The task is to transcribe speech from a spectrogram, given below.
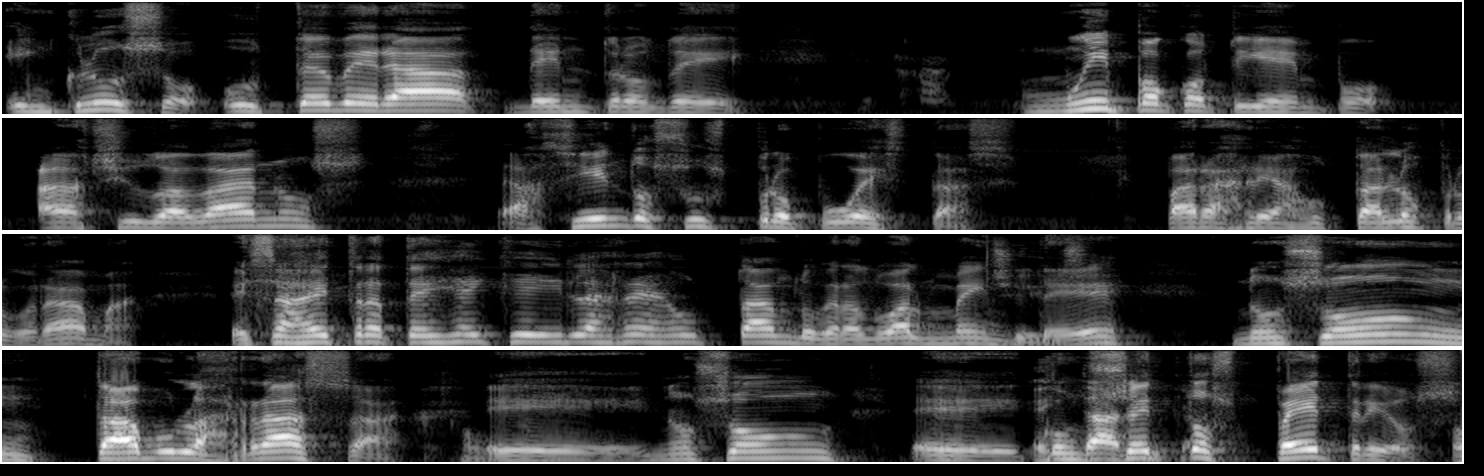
Incluso usted verá dentro de muy poco tiempo a ciudadanos haciendo sus propuestas para reajustar los programas. Esas estrategias hay que irlas reajustando gradualmente. ¿eh? No son tábulas rasas, eh, no son eh, conceptos pétreos,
